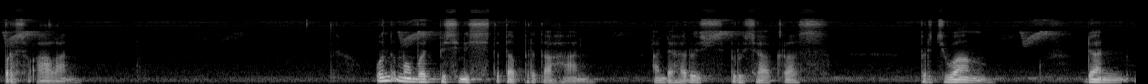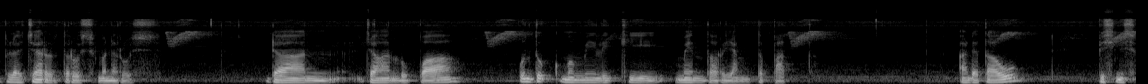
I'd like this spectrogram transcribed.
persoalan. Untuk membuat bisnis tetap bertahan, Anda harus berusaha keras berjuang dan belajar terus-menerus. Dan jangan lupa untuk memiliki mentor yang tepat. Anda tahu, bisnis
